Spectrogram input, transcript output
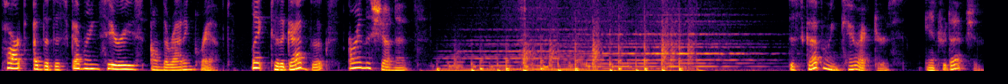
part of the Discovering series on the writing craft. Link to the guidebooks are in the show notes. Discovering Characters Introduction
